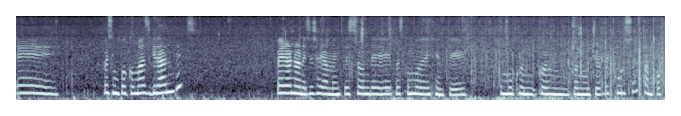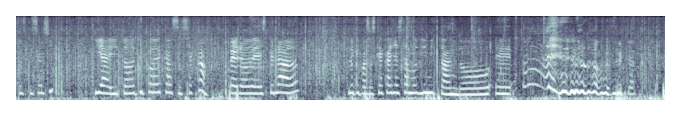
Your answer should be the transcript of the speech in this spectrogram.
eh, pues un poco más grandes, pero no necesariamente son de pues como de gente como con, con, muchos recursos, tampoco es que sea así. Y hay todo tipo de casas acá, pero de este lado lo que pasa es que acá ya estamos limitando, eh.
